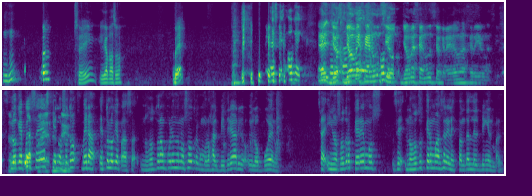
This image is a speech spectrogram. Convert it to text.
no. Sí, ¿y qué pasó? ¿Ves? Es que, okay, eh, yo, yo, me renuncio, yo me renuncio a creer una religión así lo que pasa es que nosotros, mira, esto es lo que pasa. Nosotros estamos poniendo nosotros como los arbitrarios y los buenos. O sea, y nosotros queremos, nosotros queremos hacer el estándar del bien y el mal.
